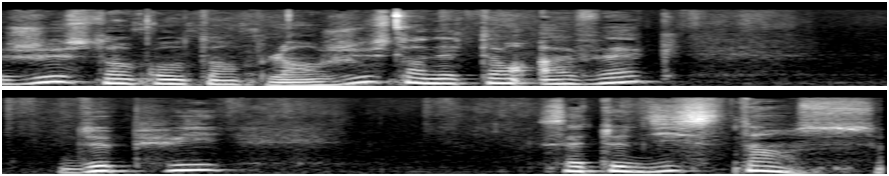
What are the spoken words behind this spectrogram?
juste en contemplant, juste en étant avec depuis cette distance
